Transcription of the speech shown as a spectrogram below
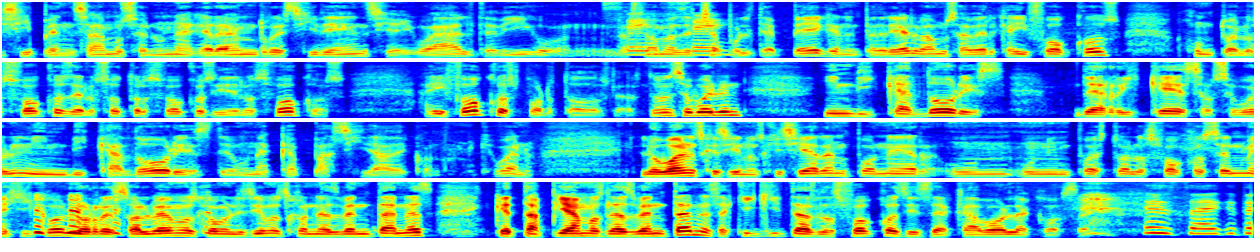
y si pensamos en una gran residencia, igual te digo, en las zonas de Chapultepec, en el Pedregal, vamos a ver que hay focos junto a los focos de los otros focos y de los focos. Hay focos por todos lados. Entonces se vuelven indicadores de riqueza o se vuelven indicadores de una capacidad económica. Bueno, lo bueno es que si nos quisieran poner un, un impuesto a los focos en México, lo resolvemos como lo hicimos con las ventanas, que tapiamos las ventanas, aquí quitas los focos y se acabó la cosa. Exacto.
